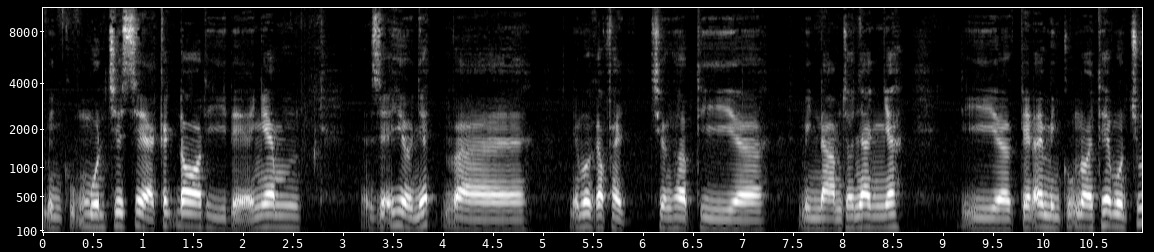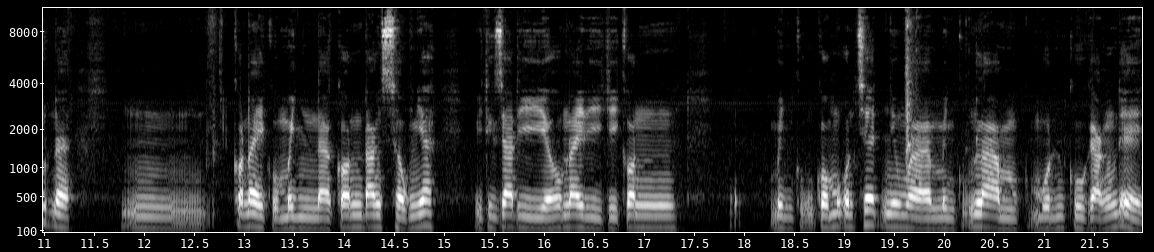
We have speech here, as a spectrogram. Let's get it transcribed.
mình cũng muốn chia sẻ cách đo thì để anh em dễ hiểu nhất và nếu mà gặp phải trường hợp thì ờ, mình làm cho nhanh nhé thì ờ, cái này mình cũng nói thêm một chút là con này của mình là con đang sống nhá. Vì thực ra thì hôm nay thì cái con mình cũng có một con chết nhưng mà mình cũng làm muốn cố gắng để,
